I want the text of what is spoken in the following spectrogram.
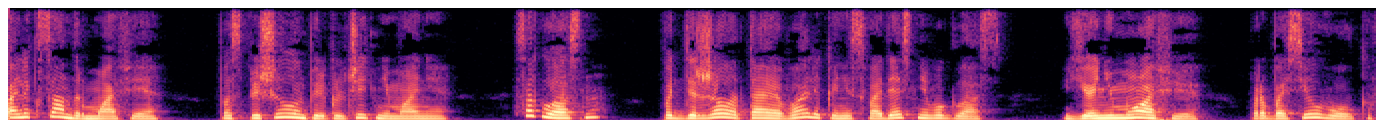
Александр мафия», — поспешил он переключить внимание. «Согласна», — поддержала Тая Валика, не сводя с него глаз. «Я не мафия», — пробасил Волков.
